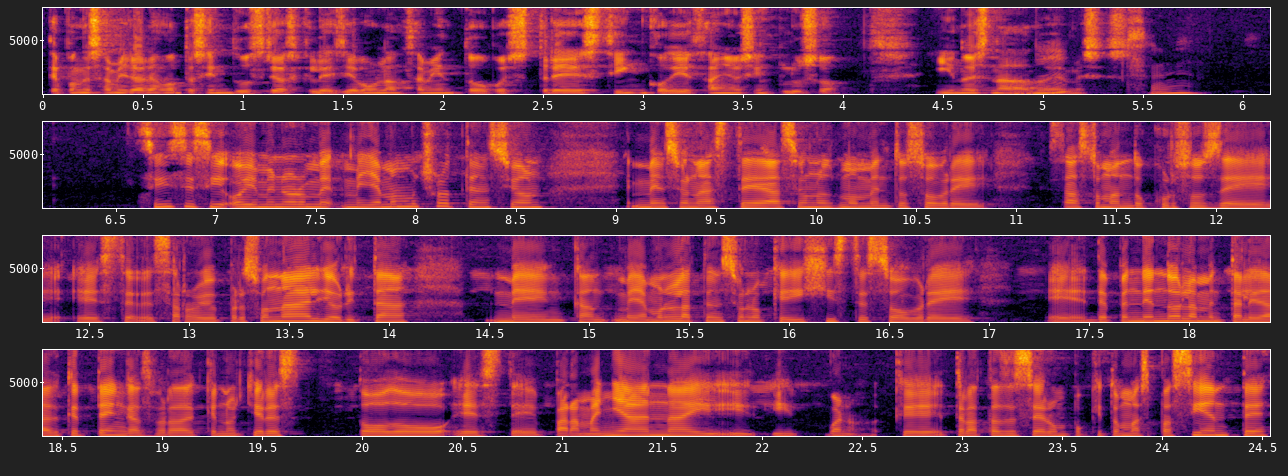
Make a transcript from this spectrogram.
te pones a mirar en otras industrias que les lleva un lanzamiento pues tres, cinco, diez años incluso y no es nada nueve meses. Sí. Sí, sí, sí. Oye, Menor, me, llama mucho la atención. Mencionaste hace unos momentos sobre, estás tomando cursos de este, desarrollo personal y ahorita me, me llamó la atención lo que dijiste sobre, eh, dependiendo de la mentalidad que tengas, ¿verdad? Que no quieres todo este, para mañana y, y, bueno, que tratas de ser un poquito más paciente,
